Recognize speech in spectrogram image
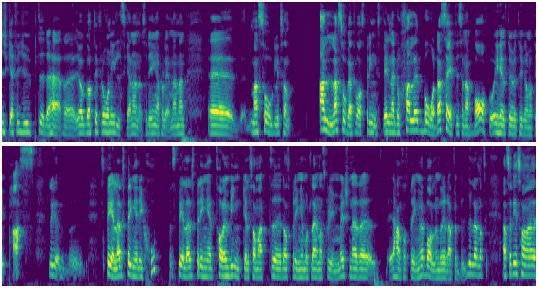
dyka för djupt i det här. Jag har gått ifrån ilskan ännu så det är inga problem. Men, men eh, man såg liksom alla såg att det var springspel. När då faller båda safetiesarna bak och är helt övertygade om att det är pass. Liksom, spelare springer ihop. Spelare springer, tar en vinkel som att eh, de springer mot line of scrimmage när eh, han som springer med bollen är redan förbi. Alltså det är sådana...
